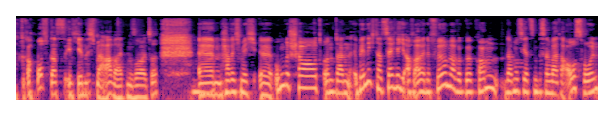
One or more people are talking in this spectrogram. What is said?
darauf, dass ich hier nicht mehr arbeiten sollte, mhm. ähm, habe ich mich äh, umgeschaut und dann bin ich tatsächlich auf eine Firma gekommen. Da muss ich jetzt ein bisschen weiter ausholen.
